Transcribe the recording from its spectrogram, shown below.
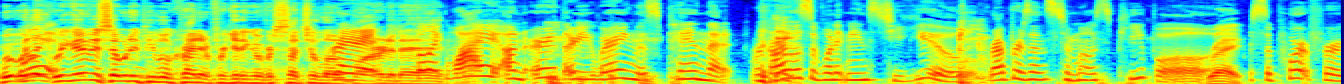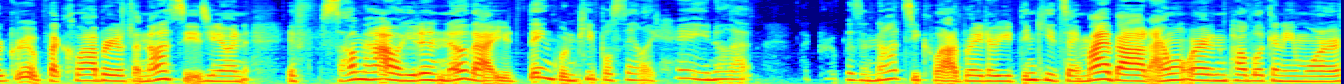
we're, we're, like, we're giving so many people credit for getting over such a low Right, bar today. But like, why on earth are you wearing this pin that, regardless of what it means to you, represents to most people Right. support for a group that collaborated with the Nazis? You know, and if somehow he didn't know that, you'd think when people say like, "Hey, you know that that group was a Nazi collaborator," you'd think he'd say, "My bad, I won't wear it in public anymore."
